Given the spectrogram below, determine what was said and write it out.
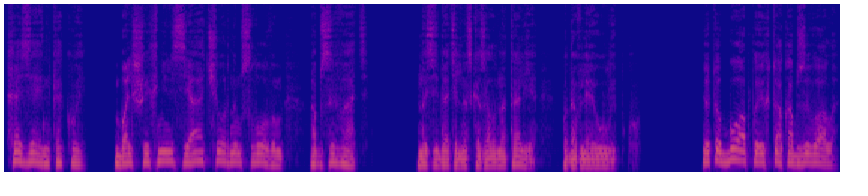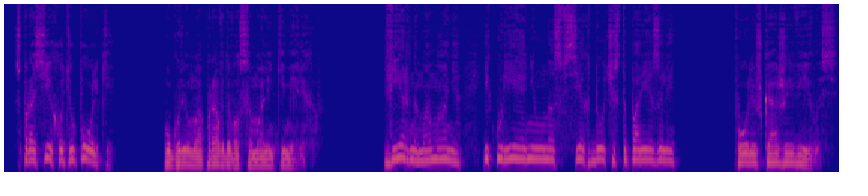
хозяин какой. Больших нельзя черным словом обзывать, назидательно сказала Наталья, подавляя улыбку. Это бабка их так обзывала. Спроси хоть у Польки. Угрюмо оправдывался маленький Мелехов. «Верно, маманя, и курей они у нас всех дочисто порезали». Полюшка оживилась.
